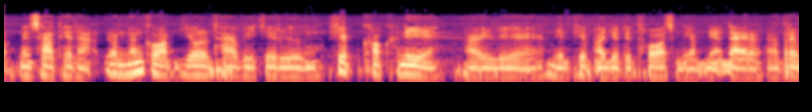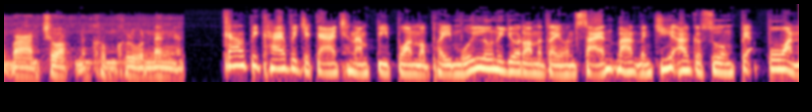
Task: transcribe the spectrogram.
ដ្ឋនិងសាធារណជនហ្នឹងគាត់យល់ថាវាជារឿងភាពខុសគ្នាហើយវាមានភាពអយុត្តិធម៌សម្រាប់អ្នកដែលត្រូវបានជាប់នឹងឃុំខ្លួនហ្នឹងកាលពីខែវិច្ឆិកាឆ្នាំ2021លោកនាយករដ្ឋមន្ត្រីហ៊ុនសែនបានបញ្ជាឲ្យក្រសួងពាក់ព័ន្ធ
